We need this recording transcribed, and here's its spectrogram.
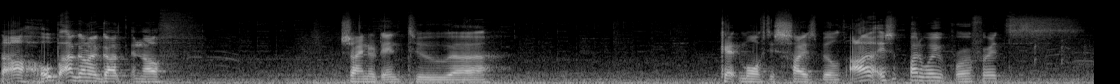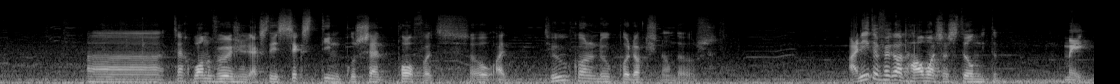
So I hope I'm gonna got enough Cyanide in to uh, get more of this size built. Uh, is it by the way worth it? Uh, Tech 1 version is actually 16% profit, so I do gonna do production on those. I need to figure out how much I still need to make.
